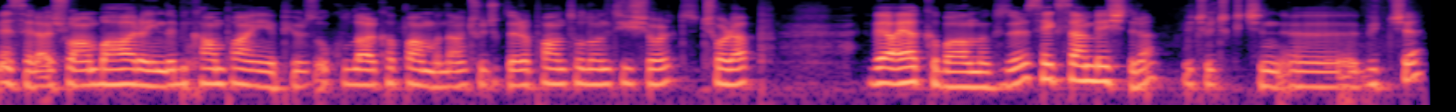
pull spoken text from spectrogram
mesela şu an bahar ayında bir kampanya yapıyoruz. Okullar kapanmadan çocuklara pantolon, tişört, çorap ve ayakkabı almak üzere 85 lira bir çocuk için e, bütçe.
